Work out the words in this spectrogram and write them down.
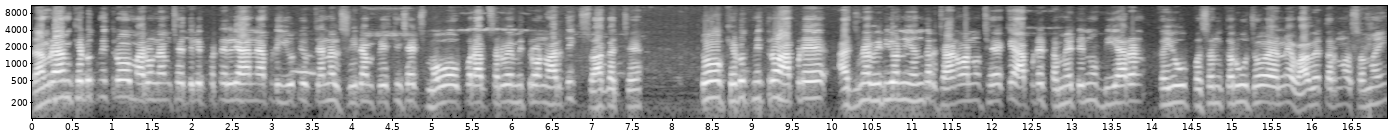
રામ રામ ખેડૂત મિત્રો, મારું નામ છે દિલીપ પટેલિયા અને આપણી YouTube channel Shriram pesticides Mahuva ઉપર આપ સર્વે મિત્રોનું હાર્દિક સ્વાગત છે. તો ખેડૂત મિત્રો, આપણે આજના વિડીયોની અંદર જાણવાનું છે કે આપણે ટમેટીનું બિયારણ કયું પસંદ કરવું જોઈએ અને વાવેતરનો સમય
